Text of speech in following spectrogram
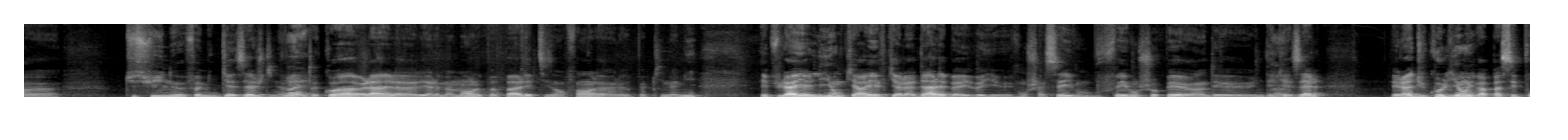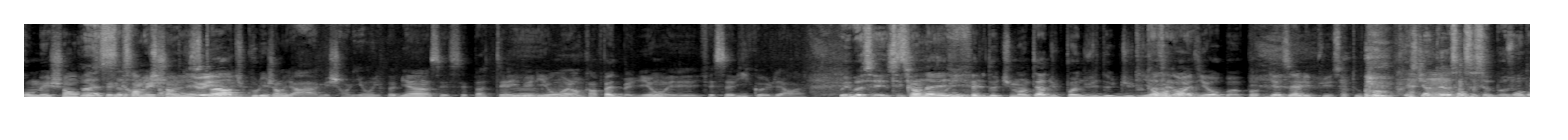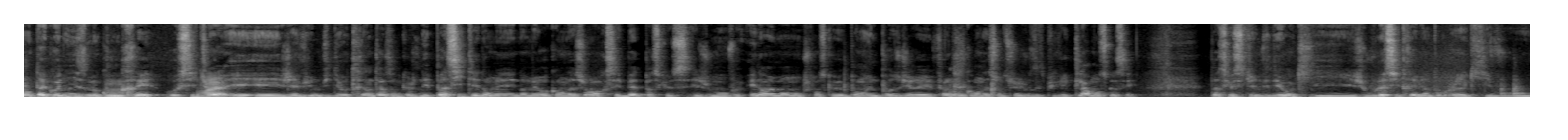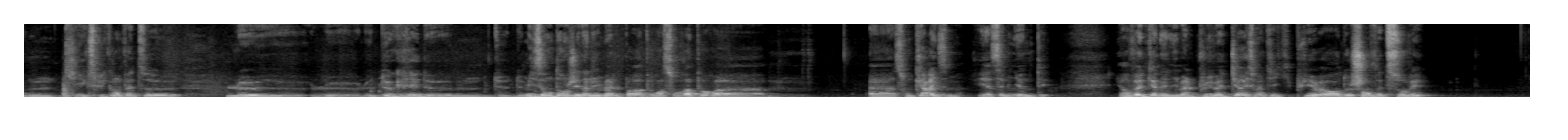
Tu suis une famille de gazelles, je dis n'importe quoi. euh, Là, il y a- la maman, le papa, les petits-enfants, le, papy, mamie. Et puis là, il y a le lion qui arrive, qui a la dalle, et ben ils, vont chasser, ils vont bouffer, ils vont choper euh, un des, une des Ouais. gazelles. Et là, du coup, le lion, il va passer pour méchant, parce Ouais, que c'est le grand méchant, méchant de l'histoire. Eh oui, du coup, les gens, ils disent Ah, méchant lion, il est pas bien, c'est c'est pas terrible, le Mm, lion. mm. Alors qu'en fait, ben, le lion, il fait sa vie, quoi. Je veux dire, Oui, bah, c'est si comme- on avait oui. fait le documentaire du point de vue de- du fait, on aurait ouais. dit Oh, bah, pauvre gazelle, et puis c'est tout. Et ce qui est intéressant, c'est ce besoin d'antagonisme qu'on Mm. aussi, tu Ouais. vois. Et, et j'ai vu une vidéo très intéressante que je n'ai pas citée dans mes, dans mes recommandations, alors que c'est bête parce que je m'en veux énormément. Donc je pense que pendant une pause, j'irai faire une recommandation dessus. Je vous expliquerai clairement ce que c'est. Parce que c'est une vidéo qui, je vous la citerai bientôt, euh, qui, vous, qui explique en fait euh, le, le, le degré de, de, de mise en danger d'un animal par rapport à son rapport à, à son charisme et à sa mignonneté. Et en fait, qu'un animal, plus il va être charismatique, plus il va avoir de chances d'être sauvé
